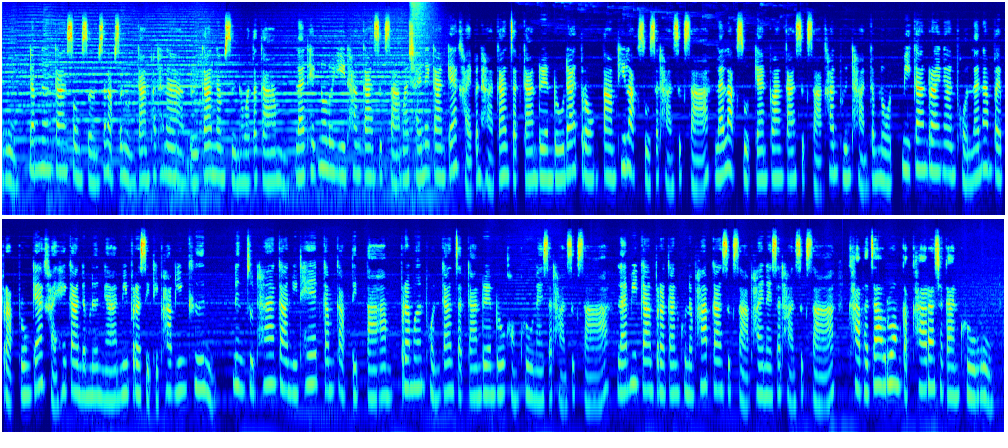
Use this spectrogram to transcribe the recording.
ดำเนินการส่งเสริมสนับสนุนการพัฒนา หรือการนำสื่อนวัตกรรม และเทคโนโลยีทางการศึกษามาใช้ในการแก้ไขปัญหาการจัดการเรียนรู้ได้ตรง ตามที่หลักสูตรสถานศึกษา และหลักสูตรแกนกลางการศึกษาขั้นพื้นฐานกำหนด มีการรายงานผลและนำไปปรับปรุงแก้ไขให้การดำเนินงานมีประสิทธิภาพยิ่งขึ้น 1.5 การนิเทศกำกับติดตาม ประเมินผลการจัดการเรียนรู้ของครูในสถานศึกษา และมีการประกันคุณภาพการศึกษาภายในสถานศึกษา ข้าพเจ้าร่วมกับข้าราชการครู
